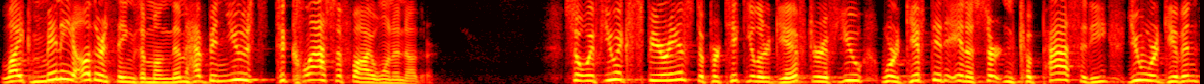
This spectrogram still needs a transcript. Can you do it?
like many other things among them, have been used to classify one another. So, if you experienced a particular gift or if you were gifted in a certain capacity, you were given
